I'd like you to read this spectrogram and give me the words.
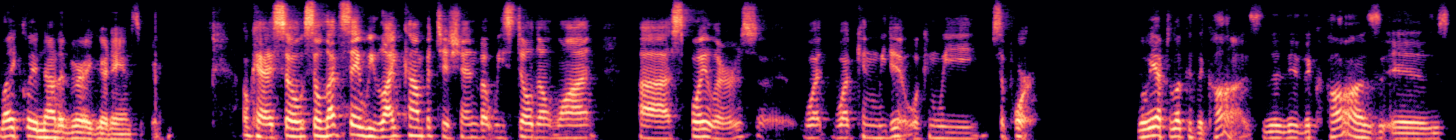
likely not a very good answer. Okay, so so let's say we like competition, but we still don't want uh, spoilers. What what can we do? What can we support? Well, we have to look at the cause. The, the, the cause is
